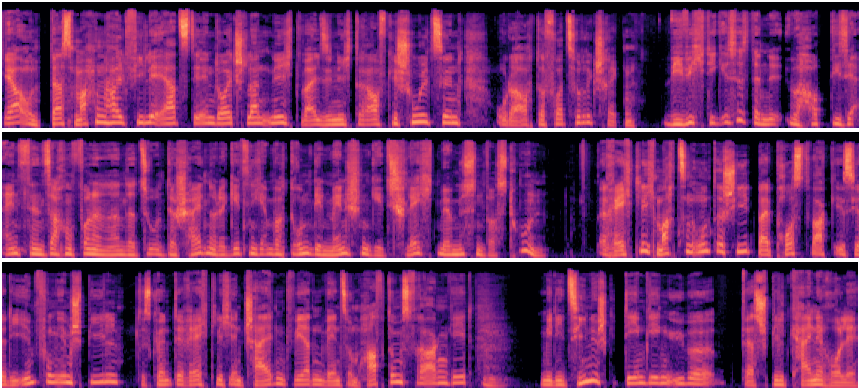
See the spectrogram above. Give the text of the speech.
Ja, und das machen halt viele Ärzte in Deutschland nicht, weil sie nicht darauf geschult sind oder auch davor zurückschrecken. Wie wichtig ist es denn überhaupt, diese einzelnen Sachen voneinander zu unterscheiden? Oder geht es nicht einfach darum, den Menschen geht es schlecht, wir müssen was tun? Rechtlich macht es einen Unterschied. Bei Postvac ist ja die Impfung im Spiel. Das könnte rechtlich entscheidend werden, wenn es um Haftungsfragen geht. Hm. Medizinisch demgegenüber, das spielt keine Rolle.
